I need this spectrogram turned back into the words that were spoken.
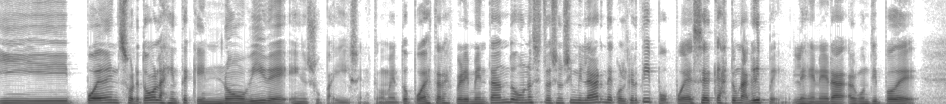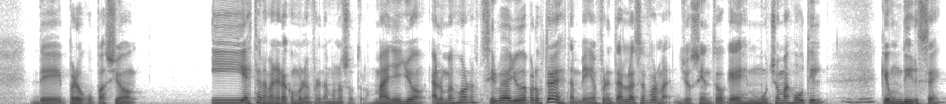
Y pueden, sobre todo la gente que no vive en su país en este momento, puede estar experimentando una situación similar de cualquier tipo. Puede ser que hasta una gripe le genera algún tipo de, de preocupación. Y esta es la manera como lo enfrentamos nosotros. Maya y yo, a lo mejor sirve de ayuda para ustedes también enfrentarlo de esa forma. Yo siento que es mucho más útil que hundirse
